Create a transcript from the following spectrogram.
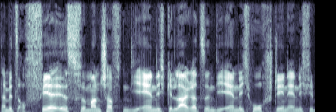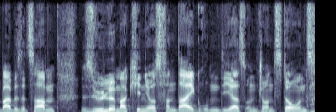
damit es auch fair ist für Mannschaften, die ähnlich gelagert sind, die ähnlich hoch stehen, ähnlich viel Ballbesitz haben, Süle, Marquinhos, Van Dijk, Ruben Diaz und John Stones.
